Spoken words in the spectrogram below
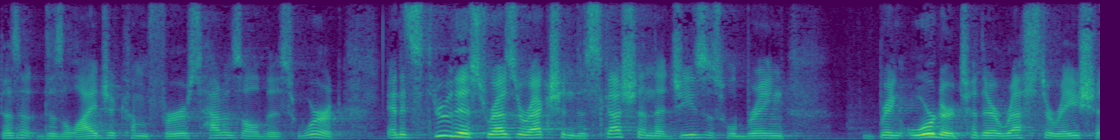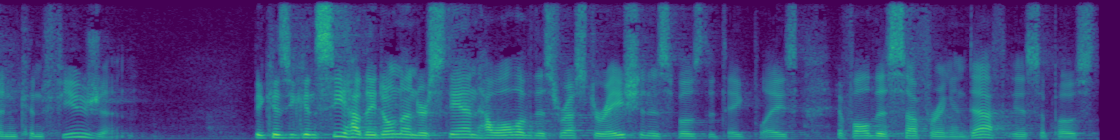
Doesn't, does Elijah come first? How does all this work? And it's through this resurrection discussion that Jesus will bring, bring order to their restoration confusion because you can see how they don't understand how all of this restoration is supposed to take place if all this suffering and death is supposed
